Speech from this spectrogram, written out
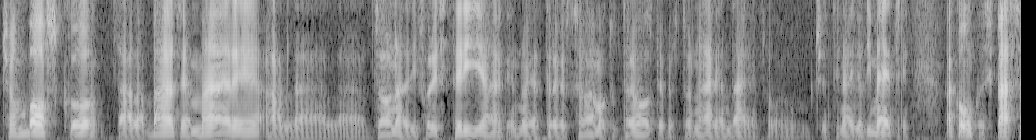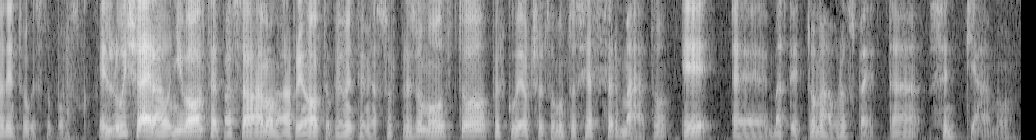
c'è un bosco dalla base a mare alla, alla, zona di foresteria che noi attraversavamo tutte le volte per tornare e andare un centinaio di metri, ma comunque si passa dentro questo bosco. E lui c'era ogni volta e passavamo, ma la prima volta ovviamente mi ha sorpreso molto, per cui a un certo punto si è fermato e eh, mi ha detto Mauro aspetta, sentiamo.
